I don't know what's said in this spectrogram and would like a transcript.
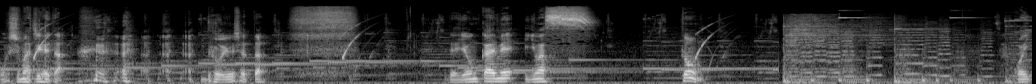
押し間違えた。動揺しちゃった。で、4回目いきます。ドン。さこい。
